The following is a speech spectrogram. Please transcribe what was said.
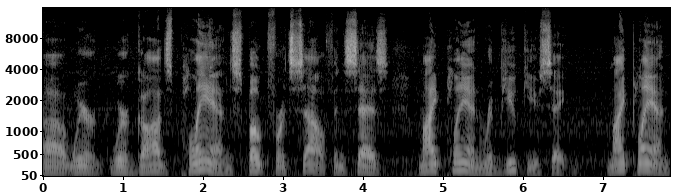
uh, where, where God's plan spoke for itself and says, My plan rebuke you, Satan. My plan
